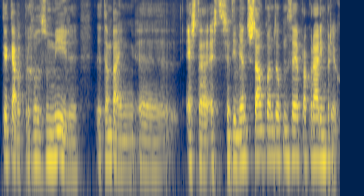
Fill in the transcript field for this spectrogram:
que acaba por resumir uh, também uh, esta, estes sentimentos são quando eu comecei a procurar emprego.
